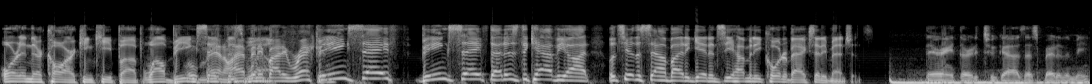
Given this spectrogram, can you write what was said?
or in their car can keep up while being Oh, safe. man, I don't as have well. anybody wrecking. Being safe, being safe. That is the caveat. Let's hear the soundbite again and see how many quarterbacks that he mentions. there ain't 32 guys that's better than me.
